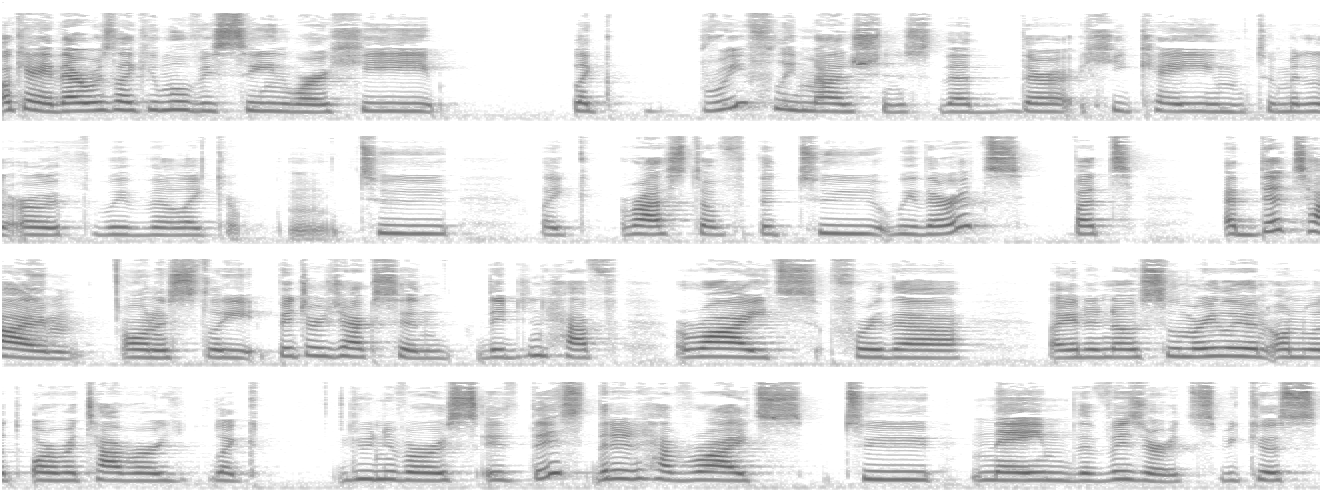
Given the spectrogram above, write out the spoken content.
okay, there was like a movie scene where he like briefly mentions that there he came to Middle Earth with uh, like two like rest of the two wizards but at that time honestly peter jackson they didn't have rights for the i don't know silmarillion on what or whatever like universe is this. They didn't have rights to name the wizards because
